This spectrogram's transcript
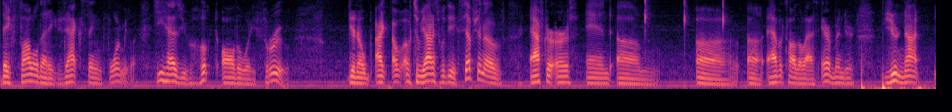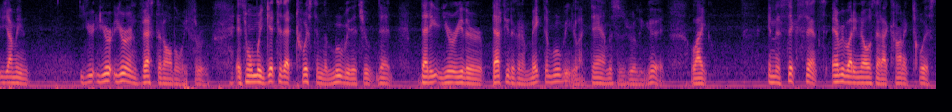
They follow that exact same formula. He has you hooked all the way through. You know, I, I to be honest, with the exception of after Earth and um, uh, uh, Avatar: The Last Airbender, you're not. I mean, you're, you're you're invested all the way through. It's when we get to that twist in the movie that you that that you're either that's either going to make the movie. You're like, damn, this is really good. Like in the Sixth Sense, everybody knows that iconic twist.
